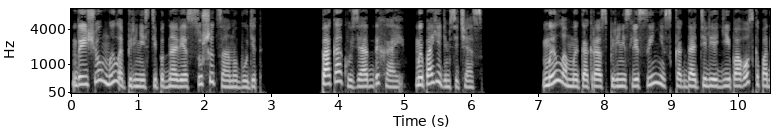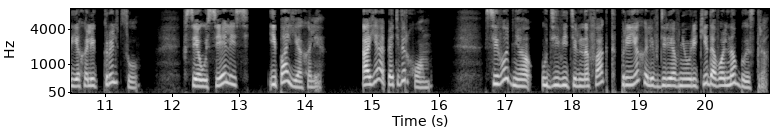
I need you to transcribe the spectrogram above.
Да еще мыло перенести под навес, сушиться оно будет. Пока, Кузя, отдыхай. Мы поедем сейчас. Мыло мы как раз перенесли с Иннис, когда телеги и повозка подъехали к крыльцу. Все уселись и поехали. А я опять верхом. Сегодня, удивительно факт, приехали в деревню у реки довольно быстро.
